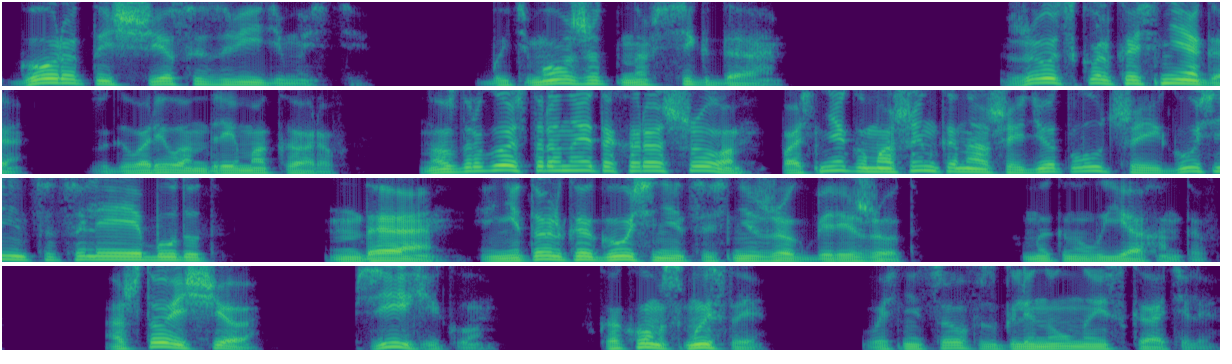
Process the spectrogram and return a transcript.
Город исчез из видимости. Быть может, навсегда. «Жуть сколько снега!» — заговорил Андрей Макаров. «Но, с другой стороны, это хорошо. По снегу машинка наша идет лучше, и гусеницы целее будут». «Да, и не только гусеницы снежок бережет», — хмыкнул Яхонтов. «А что еще? Психику. В каком смысле?» Воснецов взглянул на искателя.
